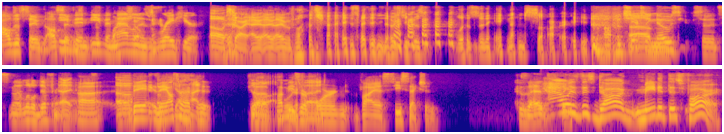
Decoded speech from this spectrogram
I'll just save. I'll save. Even, this- even. Madeline show. is right here. Oh, sorry. I, I, I apologize. I didn't know she was listening. I'm sorry. And she actually Um, knows you, so it's a little different. I- now. Uh, Oh, they they oh, also God. have to. Feel a The lot puppies are born via C-section. because the head. how is this dog made it this far?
